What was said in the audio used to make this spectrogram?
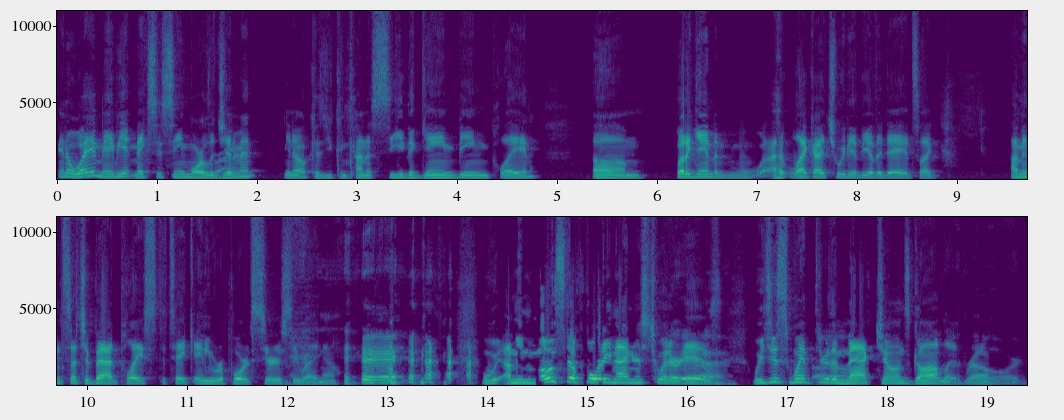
in a way, maybe it makes it seem more legitimate, right. you know, because you can kind of see the game being played. Um, but again, like I tweeted the other day, it's like I'm in such a bad place to take any reports seriously right now. we, I mean, most of 49ers Twitter yeah. is. We just went through oh, the Mac Jones gauntlet, bro. Lord.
